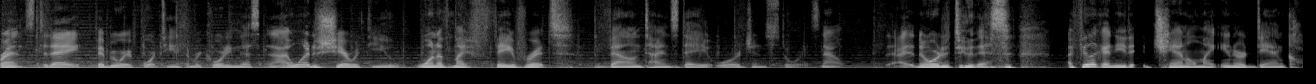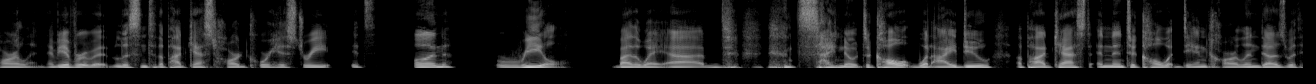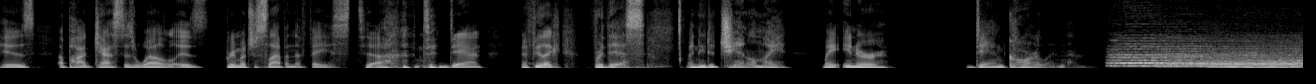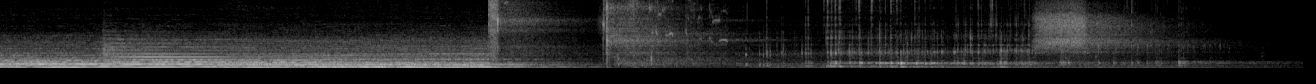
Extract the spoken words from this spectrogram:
Friends, today, February 14th, I'm recording this and I wanted to share with you one of my favorite Valentine's Day origin stories. Now, in order to do this, I feel like I need to channel my inner Dan Carlin. Have you ever uh, listened to the podcast Hardcore History? It's unreal by the way. Uh, side note to call what I do a podcast and then to call what Dan Carlin does with his a podcast as well is pretty much a slap in the face to, uh, to Dan. I feel like for this, I need to channel my my inner Dan Carlin.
